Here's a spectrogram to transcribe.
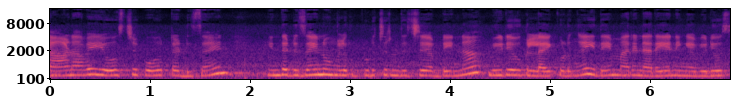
நானாகவே யோசித்து போட்ட டிசைன் இந்த டிசைன் உங்களுக்கு பிடிச்சிருந்துச்சு அப்படின்னா வீடியோவுக்கு லைக் கொடுங்க. இதே மாதிரி நிறைய நீங்கள் வீடியோஸ்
